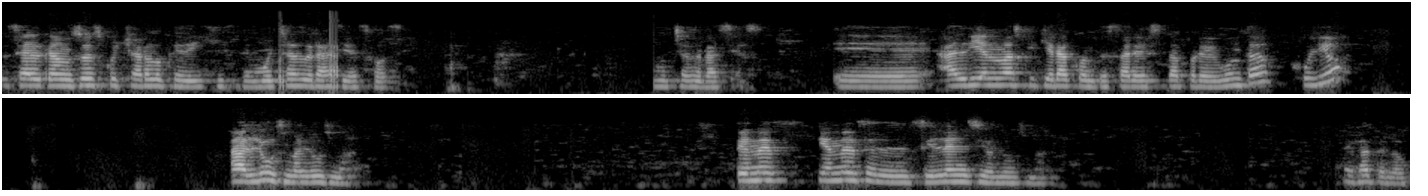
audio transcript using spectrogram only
Se alcanzó a escuchar lo que dijiste. Muchas gracias, José. Muchas gracias. Eh, ¿Alguien más que quiera contestar esta pregunta? ¿Julio? Ah, Luzma, Luzma. Tienes, tienes el silencio, Luzma. Déjatelo.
